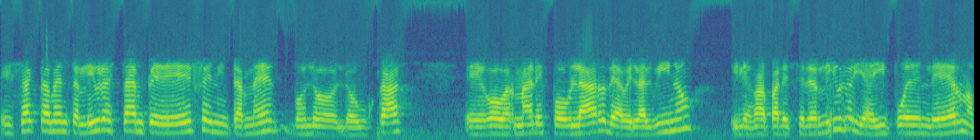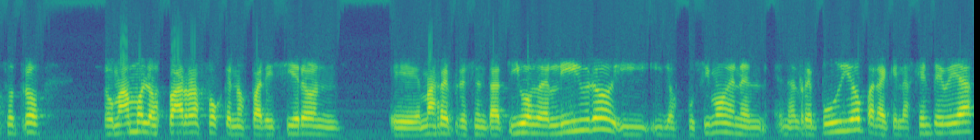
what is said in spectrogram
Exactamente, el libro está en PDF en internet, vos lo, lo buscás, eh, Gobernar es Poblar de Abel Albino, y les va a aparecer el libro y ahí pueden leer. Nosotros tomamos los párrafos que nos parecieron eh, más representativos del libro y, y, los pusimos en el, en el repudio para que la gente vea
